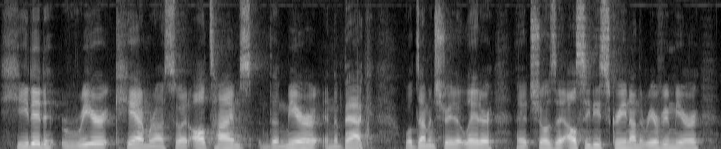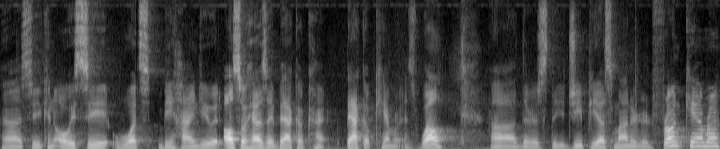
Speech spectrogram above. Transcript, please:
heated rear camera, so at all times the mirror in the back We'll demonstrate it later. It shows an LCD screen on the rearview mirror. uh, so you can always see what's behind you. It also has a backup, ca- backup camera as well. Uh, there's the GPS monitored front camera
